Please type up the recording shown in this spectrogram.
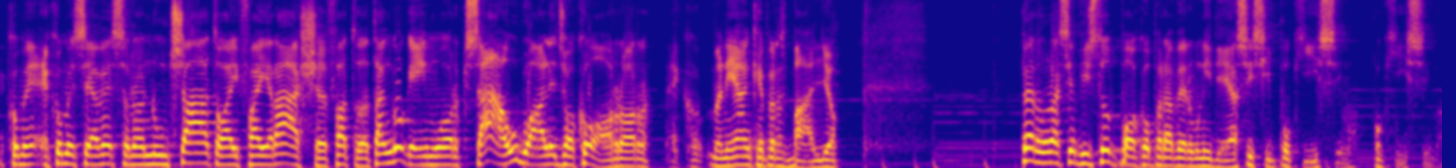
è come, è come se avessero annunciato Hi-Fi Rush fatto da Tango Gameworks ah uguale gioco horror. Ecco ma neanche per sbaglio. Per ora si è visto poco per avere un'idea. Sì sì pochissimo pochissimo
